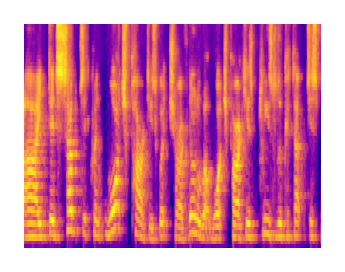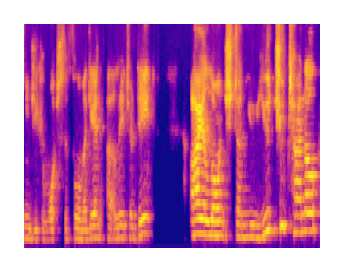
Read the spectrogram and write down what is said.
I did subsequent watch parties, which are, if you don't know what watch parties, please look it up. It just means you can watch the film again at a later date. I launched a new YouTube channel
